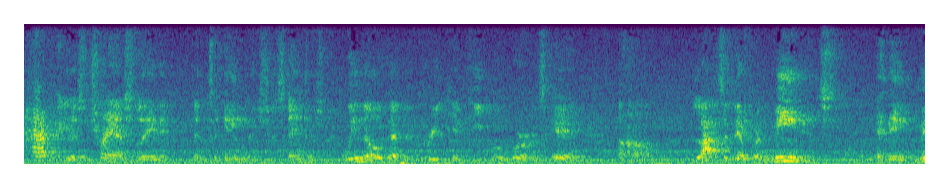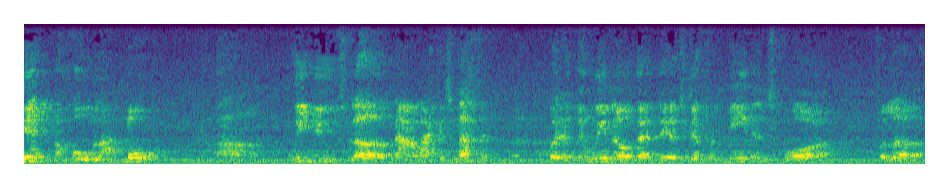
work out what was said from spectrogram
happy is translated into English. It's English. We know that the Greek and Hebrew words had um, lots of different meanings, and they meant a whole lot more. Um, we use love now like it's nothing. But and we know that there's different meanings for for love.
